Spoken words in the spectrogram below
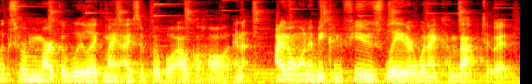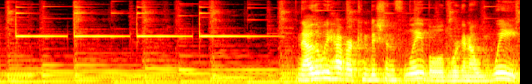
looks remarkably like my isopropyl alcohol and I don't want to be confused later when I come back to it. Now that we have our conditions labeled, we're going to wait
